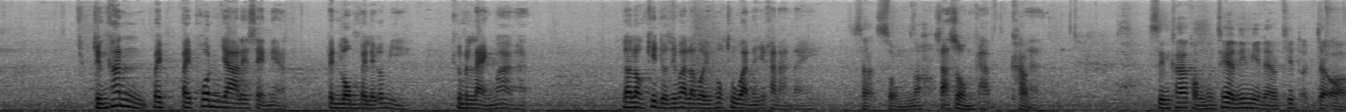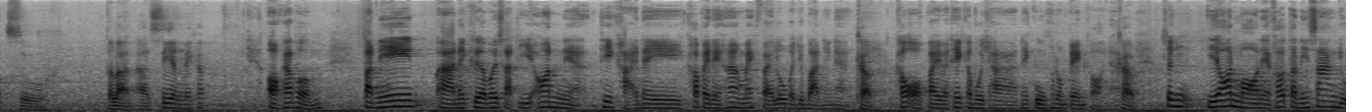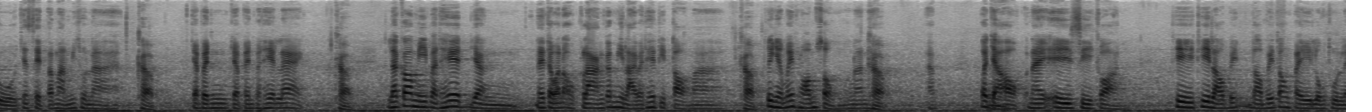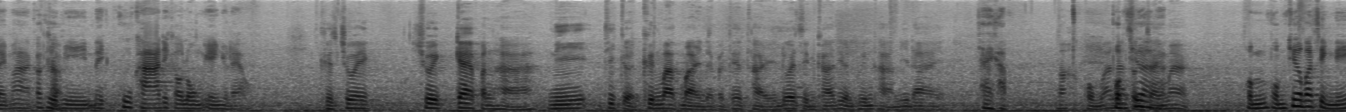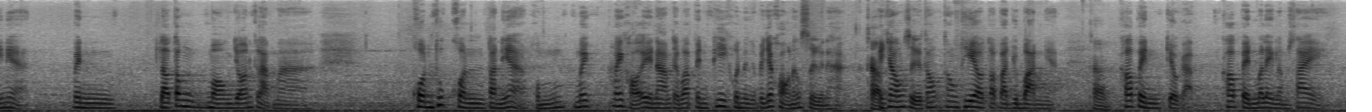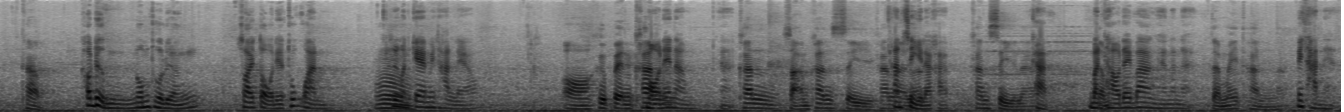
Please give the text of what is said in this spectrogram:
ถึงขั้นไปไปพ่นยาอะไรเสร็จเนี่ย เป็นลมไปเลยก็มี คือมันแรงมากฮะแล้วลองคิดดูสิว่าเราบริโภคทุกวันนี้จะขนาดไหน สะสมเนาะสะสมครับครับนะสินค้าของคุณเทพนี่มีแนวคิดจะออกสู่ตลาดอาเซียนไหมครับ ออกครับผม ตอนนี้อ่าในเครือบริษัทอีออนเนี่ยที่ขายในเข้าไปในห้างแม็กไฟโลปัจจุบันนี่นะครับเขาออกไปประเทศกัมพูชาในกรุงพนมเปญก่อนนะครับซึ่งอีออนมอเนี่ยเขาตอนนี้สร้างอยู่จะเสร็จประมาณมิถุนาฮะครับจะเป็นจะเป็นประเทศแรกครับแล้วก็มีประเทศอย่างในตะวันออกกลางก็มีหลายประเทศติดต่อมาครับซึ่งยังไม่พร้อมส่งตรงนั้นครับครับก็จะออกใน AEC ก่อนที่ที่เราไม่เราไม่ต้องไปลงทุนอะไรมาก ก็คืคอรับมีในคู่ค้าที่เขาลงเองอยู่แล้ว คือช่วย ช่วยแก้ปัญหานี้ที่เกิดขึ้นมากมายในประเทศไทย ด้วยสินค้าที่เป็นพื้นฐานนี้ได้ใช่ครับเนาะผมว่าผมน่าเชื่สนอใจครับมาก ผมผมเชื่อว่าสิ่งนี้เนี่ยเป็นเราต้องมองย้อนกลับมา คนทุกคนตอนเนี้ยผมไม่ไม่ขอเอ่ยนามแต่ว่าเป็นพี่คนหนึ่งเป็นเจ้าของหนังสือนะฮะครับเป็นเจ้าของหนังสือท่องท่องเที่ยวต่อปัจจุบันเนี่ยครับเขาเป็นเกี่ยวกับเขาเป็นมะเร็งลำไส้ครับเขาดื่มนมถั่วเหลืองซอยโตเนี่ยทุกวันอืมซึ่งมันแก้ไม่ทันแล้ว อ๋อคือเป็นขั้นหมอแนะนำอะขั้นสามขั้นสี่ขั้นขั้นอะไรสี่แล้วครับ ขั้นสี่แล้วครับบรรเทาได้บ้างแค่นั้นนะแต่ไม่ทันนะไม่ทันเนี่ย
